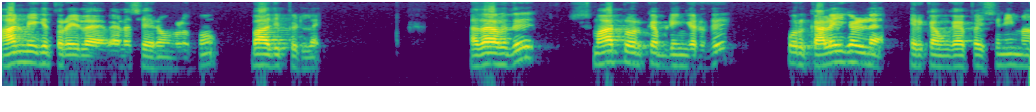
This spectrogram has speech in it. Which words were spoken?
ஆன்மீக துறையில் வேலை செய்கிறவங்களுக்கும் பாதிப்பு இல்லை. அதாவது ஸ்மார்ட் ஒர்க் அப்படிங்கிறது ஒரு கலைகளில் இருக்கவங்க இப்போ சினிமா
